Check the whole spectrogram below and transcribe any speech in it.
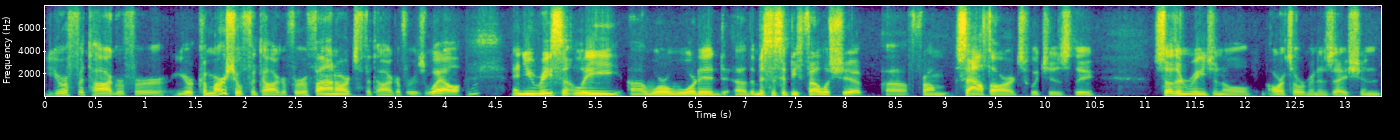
you're a photographer, you're a commercial photographer, a fine arts photographer as well, Mhm. and you recently uh, were awarded uh, the Mississippi Fellowship uh, from South Arts, which is the Southern Regional Arts Organization,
